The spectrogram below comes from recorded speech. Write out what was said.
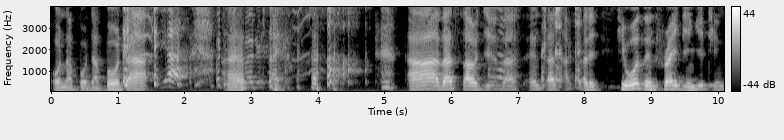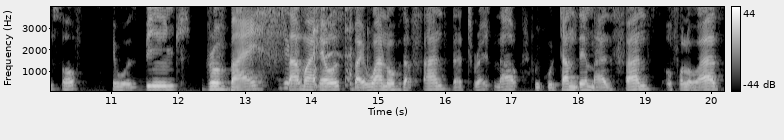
on a boda boda. yeah, which is a motorcycle. ah, that's how Jesus entered. Actually, he wasn't riding it himself. He was being drove by someone else, by one of the fans that right now we could term them as fans or followers.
